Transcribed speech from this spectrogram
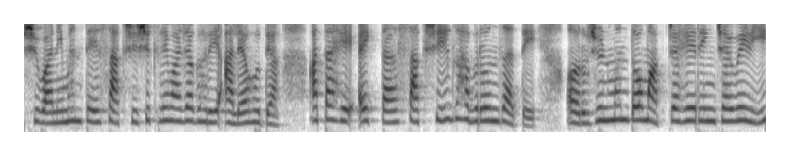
शिवानी म्हणते साक्षी शिखरे माझ्या घरी आल्या होत्या. आता हे ऐकता साक्षी घाबरून जाते. अर्जुन म्हणतो मागच्या हेअरिंगच्या वेळी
